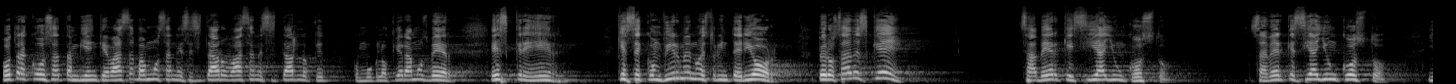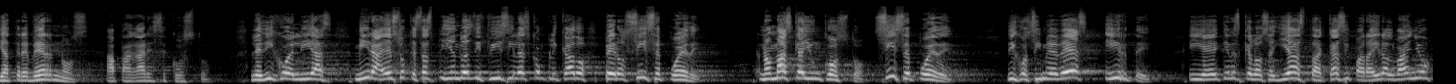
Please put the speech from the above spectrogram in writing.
Otra cosa también que vas, vamos a necesitar o vas a necesitar, lo que, como lo queramos ver, es creer, que se confirme en nuestro interior. Pero ¿sabes qué? Saber que sí hay un costo saber que si hay un costo y atrevernos a pagar ese costo. Le dijo Elías, mira, eso que estás pidiendo es difícil, es complicado, pero sí se puede. No más que hay un costo, sí se puede. Dijo, si me ves, irte. Y ahí tienes que lo seguía hasta casi para ir al baño,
